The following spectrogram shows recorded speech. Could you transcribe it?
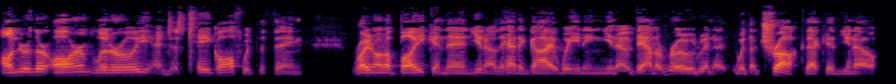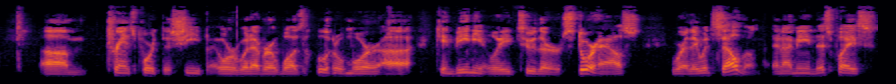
under their arm, literally, and just take off with the thing right on a bike. And then, you know, they had a guy waiting, you know, down the road with a, with a truck that could, you know, um, transport the sheep or whatever it was a little more uh, conveniently to their storehouse where they would sell them. And I mean, this place,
